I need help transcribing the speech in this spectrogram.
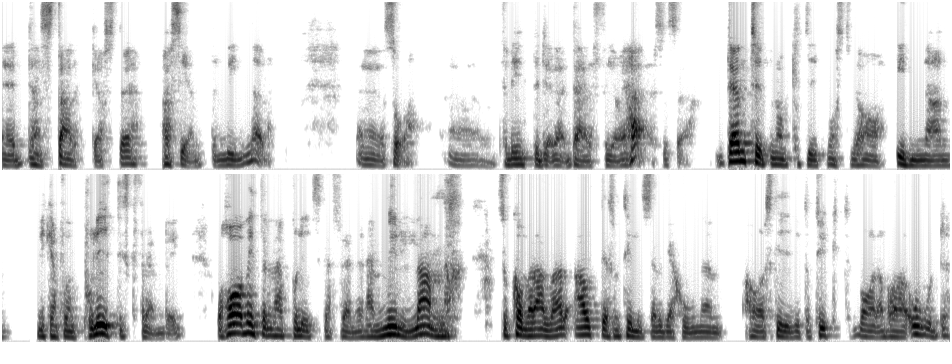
eh, den starkaste patienten vinner. Eh, så. Eh, för det är inte därför jag är här. Så att säga. Den typen av kritik måste vi ha innan vi kan få en politisk förändring. Och har vi inte den här politiska förändringen, den här myllan, så kommer alla, allt det som tillitsdelegationen har skrivit och tyckt bara vara ord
